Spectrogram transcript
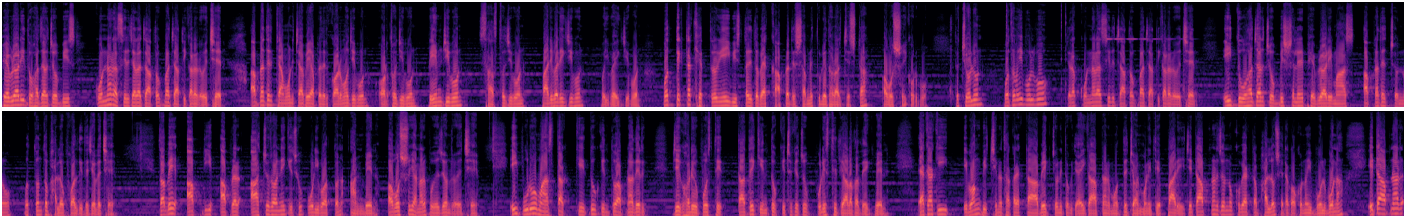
ফেব্রুয়ারি দু হাজার চব্বিশ কন্যা রাশির যারা জাতক বা জাতিকারা রয়েছেন, আপনাদের কেমন যাবে আপনাদের কর্মজীবন, অর্থজীবন, প্রেম জীবন, স্বাস্থ্য জীবন, পারিবারিক জীবন, বৈবাহিক জীবন? প্রত্যেকটা ক্ষেত্র নিয়েই বিস্তারিত ব্যাখ্যা আপনাদের সামনে তুলে ধরার চেষ্টা অবশ্যই করব। তো চলুন, প্রথমেই বলব, যারা কন্যা রাশির জাতক বা জাতিকারা রয়েছেন, এই দু হাজার চব্বিশ সালের ফেব্রুয়ারি মাস আপনাদের জন্য অত্যন্ত ভালো ফল দিতে চলেছে। তবে আপনি আপনার আচরণে কিছু পরিবর্তন আনবেন। অবশ্যই আনার প্রয়োজন রয়েছে। এই পুরো মাসটা কিন্তু কিন্তু আপনাদের যে ঘরে উপস্থিত, তাতে কিন্তু কিছু কিছু পরিস্থিতি আলাদা দেখবেন। একাকী এবং বিচ্ছিন্ন থাকার একটা আবেগজনিত জায়গা আপনার মধ্যে জন্ম নিতে পারে। যেটা আপনার জন্য খুব একটা ভালো সেটা কখনোই বলব না। এটা আপনার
